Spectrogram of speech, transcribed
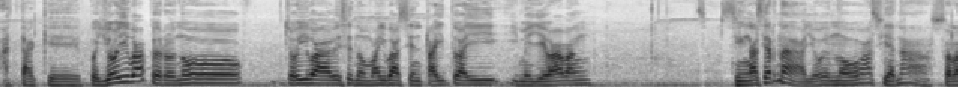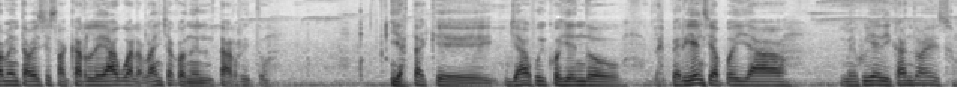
hasta que, pues yo iba, pero no, yo iba a veces nomás iba sentadito ahí y me llevaban sin hacer nada. Yo no hacía nada, solamente a veces sacarle agua a la lancha con el tarrito. Y hasta que ya fui cogiendo la experiencia, pues ya me fui dedicando a eso.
